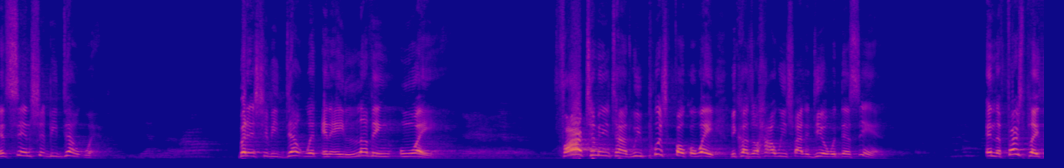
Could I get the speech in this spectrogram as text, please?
And sin should be dealt with. But it should be dealt with in a loving way. Far too many times we push folk away because of how we try to deal with their sin. In the first place,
